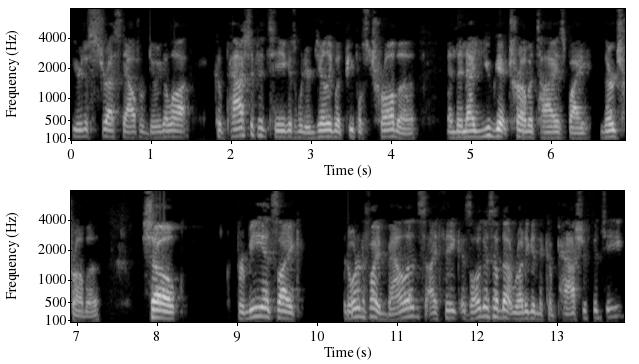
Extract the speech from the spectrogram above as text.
you're just stressed out from doing a lot. Compassion fatigue is when you're dealing with people's trauma, and then now you get traumatized by their trauma. So for me, it's like in order to find balance, I think as long as I'm not running into compassion fatigue,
